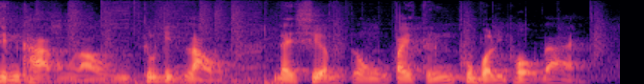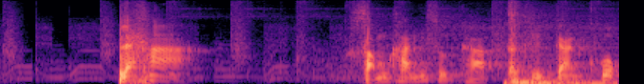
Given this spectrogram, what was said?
สินค้าของเราธุรกิจเราได้เชื่อมตรงไปถึงผู้บริโภคได้ และ 5สำคัญที่สุดครับก็คือการควบ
